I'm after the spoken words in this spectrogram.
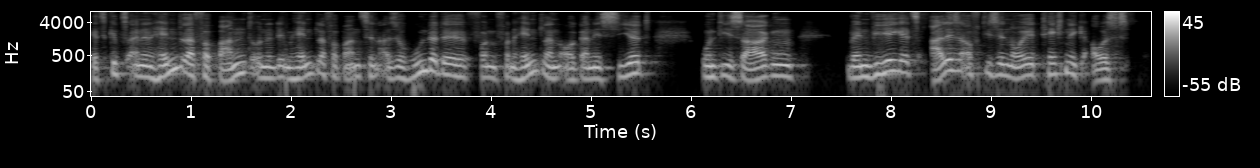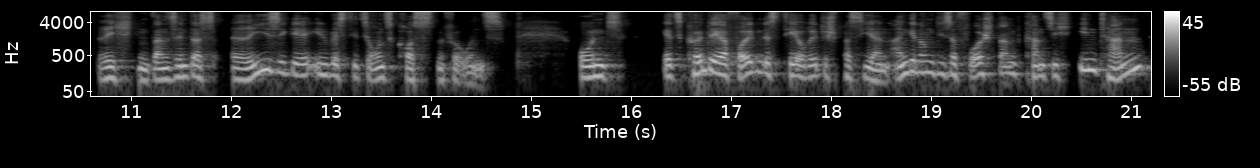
Jetzt gibt es einen Händlerverband und in dem Händlerverband sind also hunderte von, von Händlern organisiert und die sagen, wenn wir jetzt alles auf diese neue Technik ausrichten, dann sind das riesige Investitionskosten für uns. Und jetzt könnte ja Folgendes theoretisch passieren. Angenommen, dieser Vorstand kann sich intern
